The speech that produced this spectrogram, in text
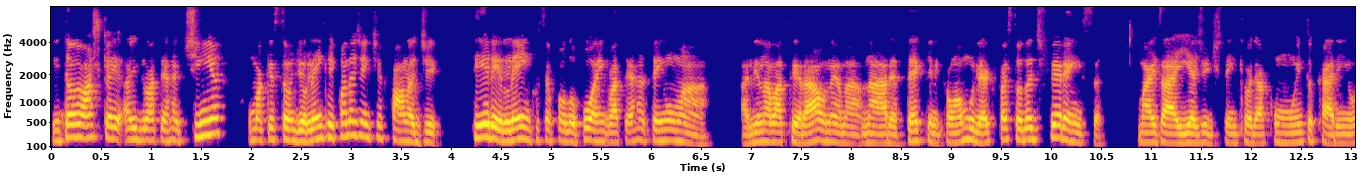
Então eu acho que a Inglaterra tinha uma questão de elenco. E quando a gente fala de ter elenco, você falou, pô, a Inglaterra tem uma ali na lateral, né, na, na área técnica, uma mulher que faz toda a diferença. Mas aí a gente tem que olhar com muito carinho,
